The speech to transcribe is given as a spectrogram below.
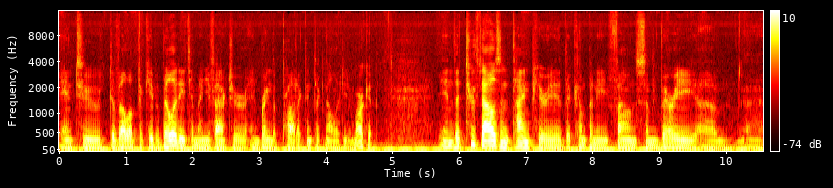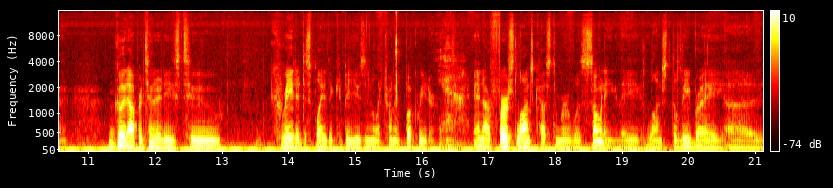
and to develop the capability to manufacture and bring the product and technology to market. In the 2000 time period, the company found some very um, uh, good opportunities to create a display that could be used in an electronic book reader. Yeah. And our first launch customer was Sony. They launched the Librie uh,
